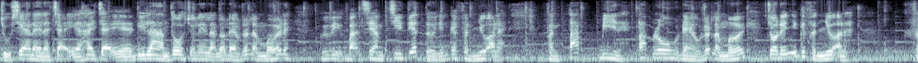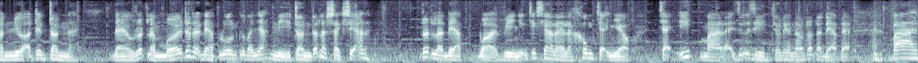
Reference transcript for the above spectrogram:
chủ xe này là chạy hay chạy đi làm thôi Cho nên là nó đều rất là mới đây. Quý vị các bạn xem chi tiết từ những cái phần nhựa này Phần táp bi này, táp lô đều rất là mới Cho đến những cái phần nhựa này Phần nhựa trên trần này đều rất là mới, rất là đẹp luôn quý bạn nhá. Nỉ trần rất là sạch sẽ này rất là đẹp bởi vì những chiếc xe này là không chạy nhiều chạy ít mà lại giữ gìn cho nên nó rất là đẹp đấy và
